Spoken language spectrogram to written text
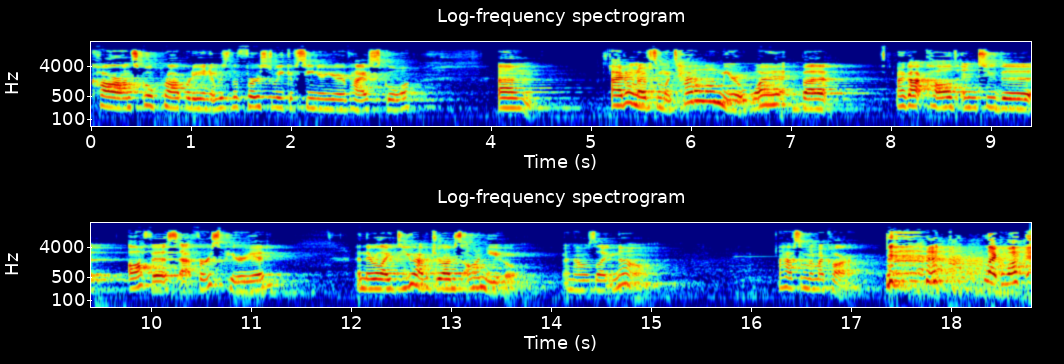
car on school property, and it was the first week of senior year of high school. Um, I don't know if someone tattled on me or what, but I got called into the office at first period, and they were like, "Do you have drugs on you?" And I was like, "No, I have some in my car." like what?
